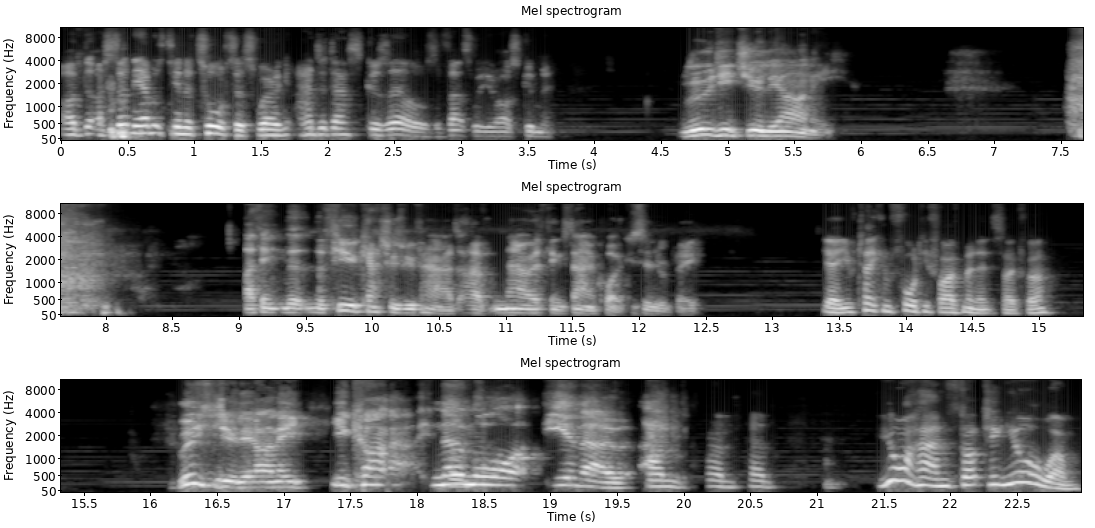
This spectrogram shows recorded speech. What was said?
I've, I certainly haven't seen a tortoise wearing Adidas gazelles. If that's what you're asking me. Rudy Giuliani. I think that the few categories we've had have narrowed things down quite considerably. Yeah, you've taken 45 minutes so far. Rudy Giuliani, you can't. No um, more. You know. Hand, hand, hand. Your hand's touching your one.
